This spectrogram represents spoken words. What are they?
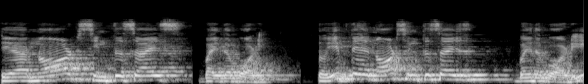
they are not synthesized by the body. So if they are not synthesized by the body,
